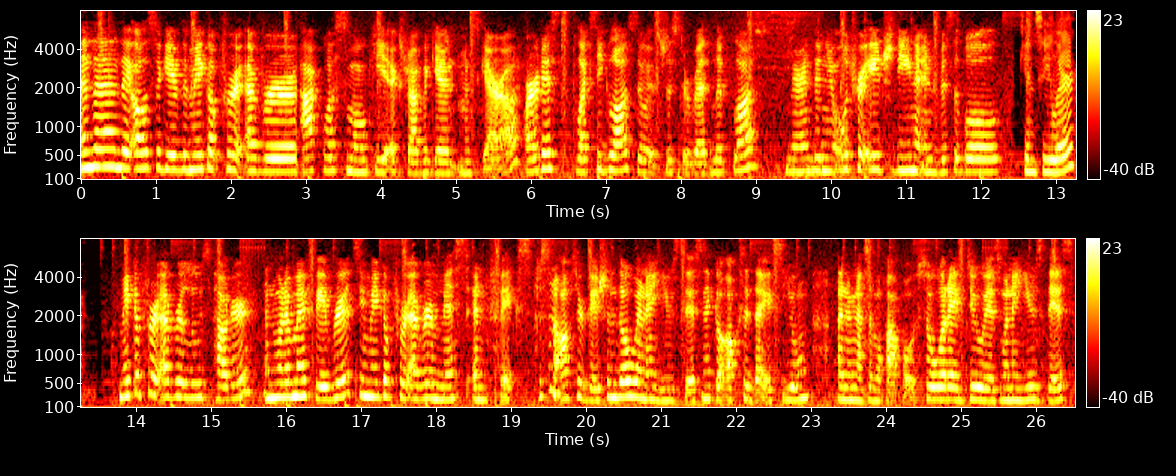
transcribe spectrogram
And then they also gave the Makeup Forever Aqua Smoky Extravagant Mascara. Artist Plexi Gloss, so it's just a red lip gloss. Meron din yung Ultra HD na Invisible Concealer. Makeup Forever Loose Powder. And one of my favorites, yung Makeup Forever Mist and Fix. Just an observation though, when I use this, nag-oxidize yung anong nasa mukha ko. So what I do is, when I use this,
